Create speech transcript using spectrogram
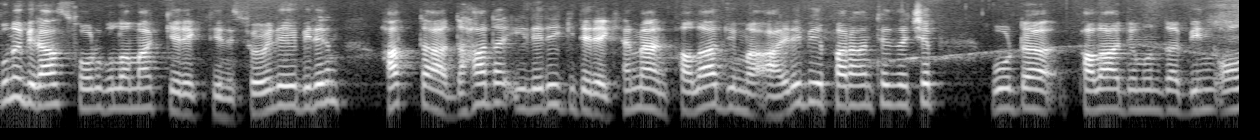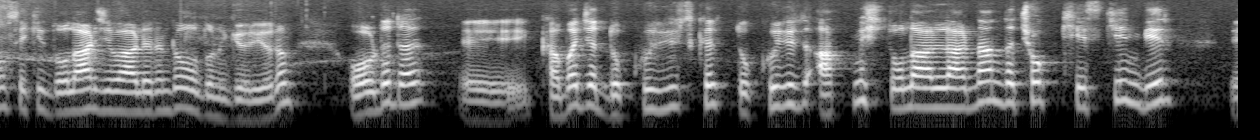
Bunu biraz sorgulamak gerektiğini söyleyebilirim. Hatta daha da ileri giderek hemen Palladium'a ayrı bir parantez açıp burada Palladium'un da 1018 dolar civarlarında olduğunu görüyorum. Orada da e, kabaca 940-960 dolarlardan da çok keskin bir e,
